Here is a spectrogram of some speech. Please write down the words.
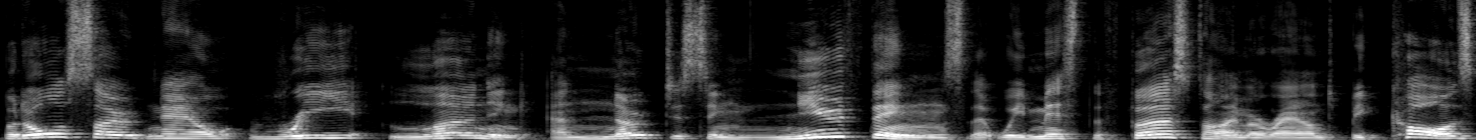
but also now relearning and noticing new things that we missed the first time around because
